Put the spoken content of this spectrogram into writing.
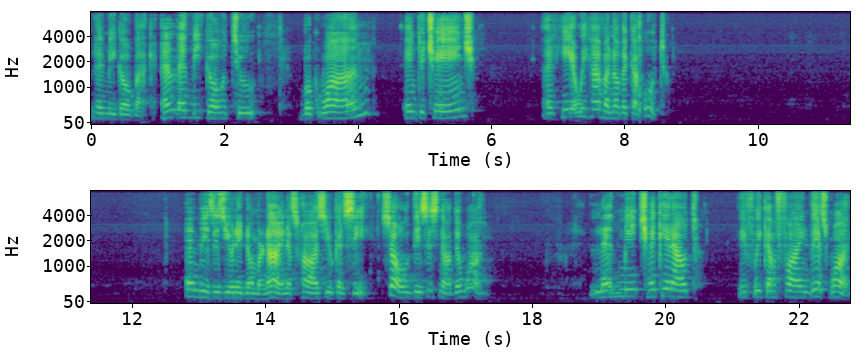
Let me go back and let me go to book one, interchange, and here we have another Kahoot. And this is unit number nine as far as you can see. So this is not the one. Let me check it out if we can find this one.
